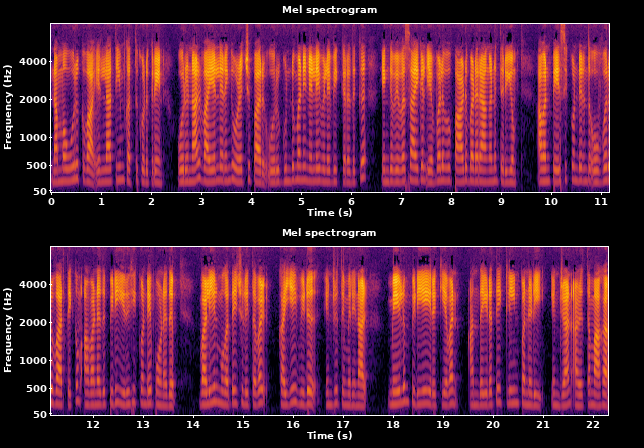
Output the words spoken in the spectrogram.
நம்ம ஊருக்கு வா எல்லாத்தையும் கற்றுக் கொடுக்கிறேன். ஒரு நாள் வயல்ல இறங்கி உழைச்சு ஒரு குண்டுமணி நெல்லை விளைவிக்கிறதுக்கு எங்க விவசாயிகள் எவ்வளவு பாடுபடுறாங்கன்னு தெரியும். அவன் பேசிக்கொண்டிருந்த ஒவ்வொரு வார்த்தைக்கும் அவனது பிடி இறுகிக்கொண்டே போனது. வழியில் முகத்தை சுளித்தவள் கையை விடு என்று திமிரினாள் மேலும் பிடியை இறக்கியவன் அந்த இடத்தை கிளீன் பண்ணுடி என்றான் அழுத்தமாக.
